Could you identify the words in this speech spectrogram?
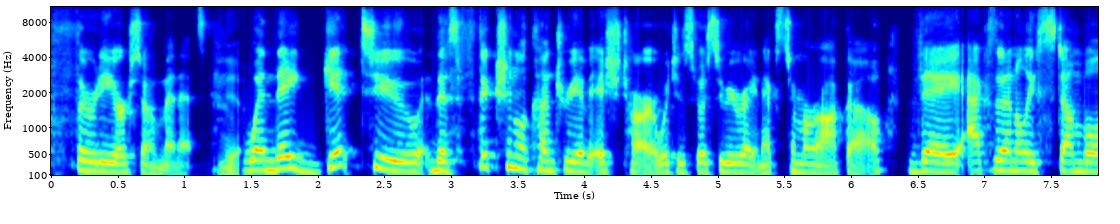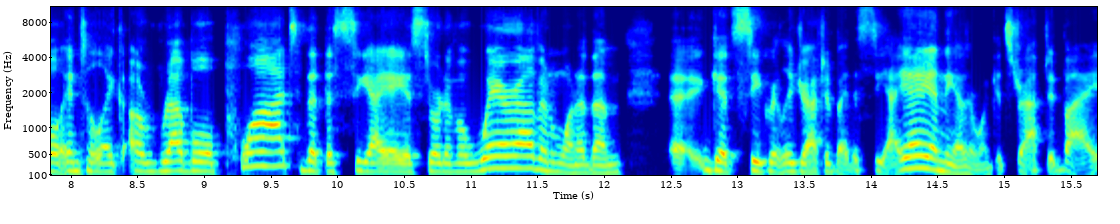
30 or so minutes. Yeah. When they get to this fictional country of Ishtar, which is supposed to be right next to Morocco, they accidentally stumble into like a rebel plot that the CIA is sort of aware of. And one of them uh, gets secretly drafted by the CIA, and the other one gets drafted by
